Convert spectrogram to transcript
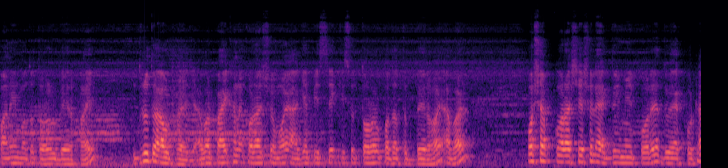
পানির মতো তরল বের হয়, দ্রুত আউট হয়ে যায়। আবার পায়খানা করার সময় আগে পিছিয়ে কিছু তরল পদার্থ বের হয়, আবার প্রসাব করা শেষ হলে এক দুই মিনিট পরে দু এক ফোঁটা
